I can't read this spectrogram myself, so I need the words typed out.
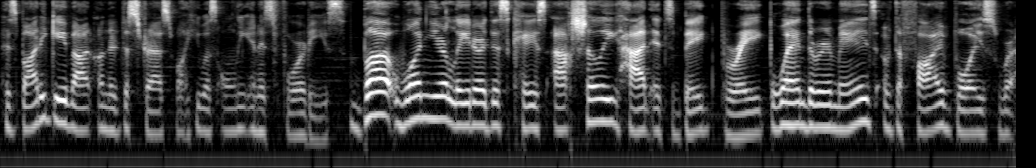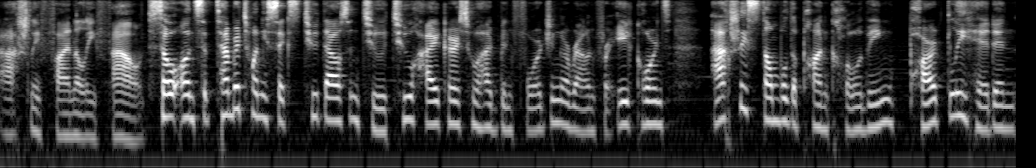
His body gave out under the stress while he was only in his 40s. But one year later, this case actually had its big break when the remains of the five boys were actually finally found. So on September 26, 2002, two hikers who had been foraging around for acorns actually stumbled upon clothing partly hidden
